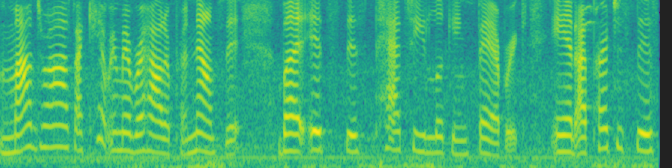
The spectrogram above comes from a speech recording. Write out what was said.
madras I can't remember how to pronounce it but it's this patchy looking fabric. And I purchased this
